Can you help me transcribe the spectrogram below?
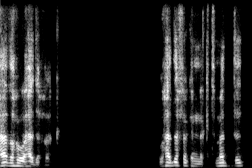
هذا هو هدفك. وهدفك إنك تمدد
